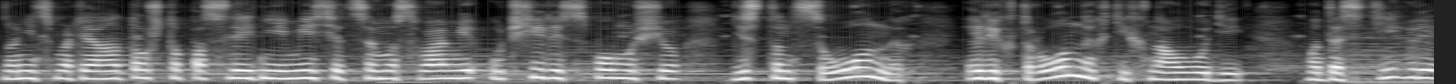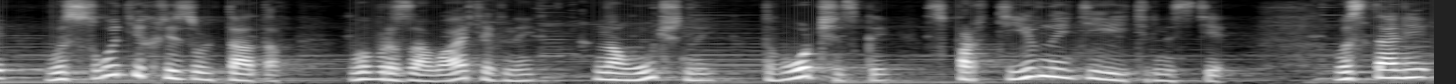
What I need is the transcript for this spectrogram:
Но несмотря на то, что последние месяцы мы с вами учились с помощью дистанционных электронных технологий, мы достигли высоких результатов в образовательной, научной, творческой, спортивной деятельности. Вы стали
